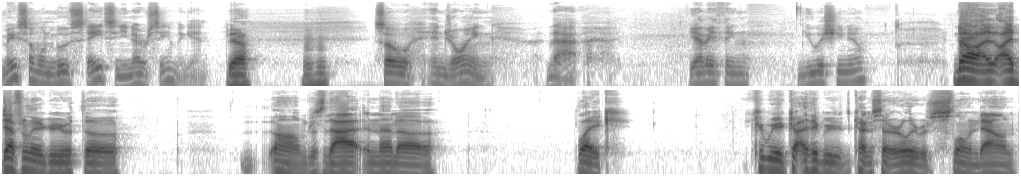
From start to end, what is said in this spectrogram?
maybe someone moves states and you never see them again. Yeah. mhm so enjoying that. You have anything you wish you knew? No, I, I definitely agree with the um just that and then uh like we I think we kind of said earlier just slowing down.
